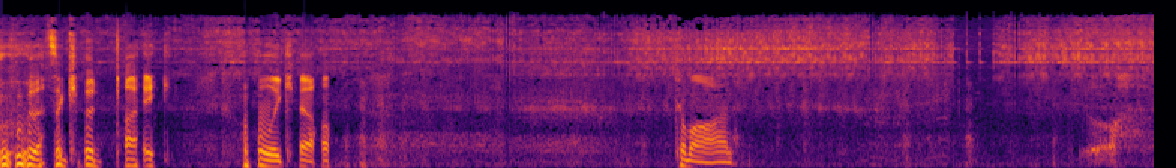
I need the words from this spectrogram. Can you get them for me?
Ooh, that's a good pike. Holy cow. Come on. Ugh.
